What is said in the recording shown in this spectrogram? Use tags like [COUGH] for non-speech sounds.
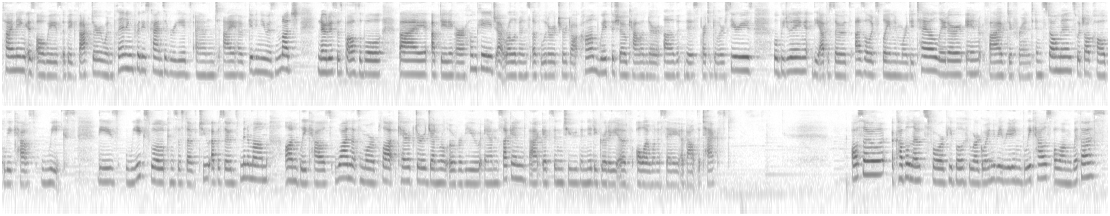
Timing is always a big factor when planning for these kinds of reads, and I have given you as much notice as possible by updating our homepage at relevanceofliterature.com with the show calendar of this particular series. We'll be doing the episodes, as I'll explain in more detail later, in five different installments, which I'll call Bleak House Weeks. These weeks will consist of two episodes minimum on Bleak House. One that's a more plot, character, general overview, and the second that gets into the nitty gritty of all I want to say about the text. Also, a couple notes for people who are going to be reading Bleak House along with us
